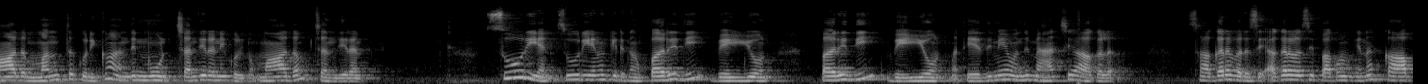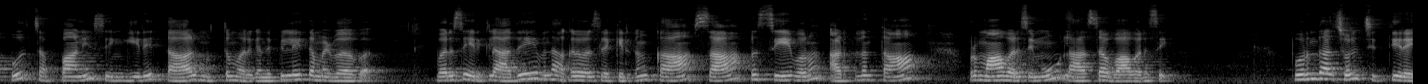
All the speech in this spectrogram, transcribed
மாதம். மந்த்தை குறிக்கும் அண்ட் தென் மூன் சந்திரனை குறிக்கும். மாதம் சந்திரன். சூரியன். சூரியனும் கேட்டுக்காங்க பருதி வெய்யோன். பருதி வெய்யோன். மற்ற எதுவுமே வந்து மேட்சே ஆகலை. ஸோ அகரவரிசை அகரவரிசை பார்க்கும்போது அப்படின்னா காப்பு சப்பானி செங்கீரை தாள் முத்தம் வருகை. அந்த பிள்ளை தமிழ் வ வரிசை இருக்குல்ல அதே வந்து அகரவரிசையில் கேட்டிருக்காங்க. கா சா அப்புறம் சே வரும். அடுத்ததான் தா அப்புறம் மா வரிசை. மூ லாஸ்ட்டாக வா வரிசை. பொருந்தாச்சொல் சித்திரை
